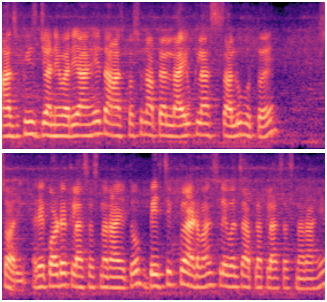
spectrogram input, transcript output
आज वीस जानेवारी आहे तर आजपासून आपला लाईव्ह क्लास चालू होतो आहे सॉरी रेकॉर्डेड क्लास असणार आहे तो. बेसिक टू ॲडव्हान्स लेवलचा आपला क्लास असणार आहे.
